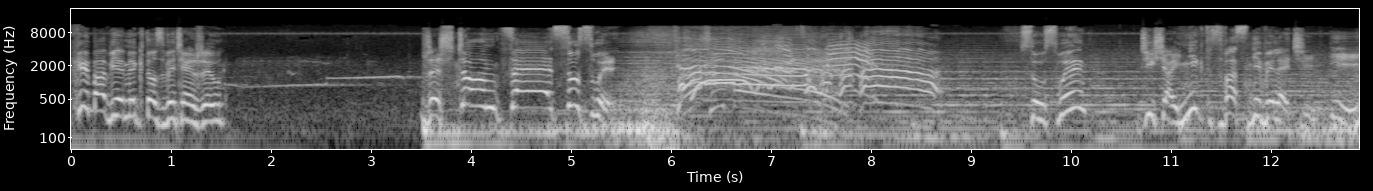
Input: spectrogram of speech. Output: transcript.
chyba wiemy, kto zwyciężył. Wrzeszczące susły! Super! Susły? Dzisiaj nikt z was nie wyleci i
